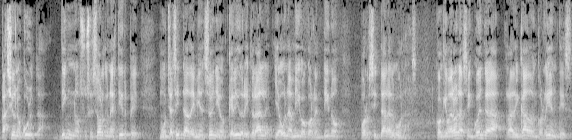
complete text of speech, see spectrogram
Pasión Oculta, digno sucesor de una estirpe, Muchachita de mi ensueño, querido litoral y a un amigo correntino, por citar algunas. Coquimarola se encuentra radicado en Corrientes,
